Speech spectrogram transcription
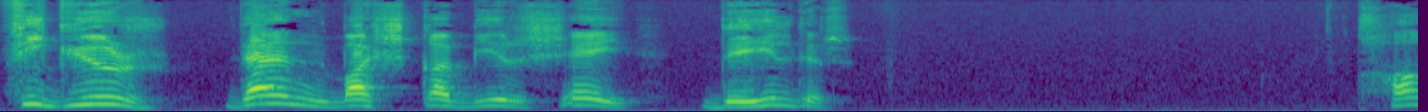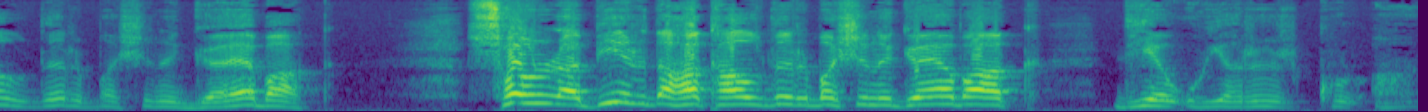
figürden başka bir şey değildir. kaldır başını göğe bak. Sonra bir daha kaldır başını göğe bak diye uyarır Kur'an.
